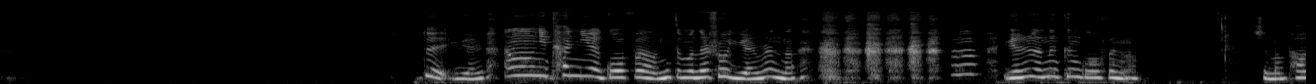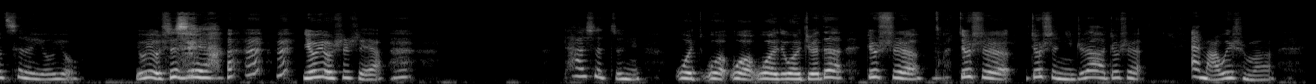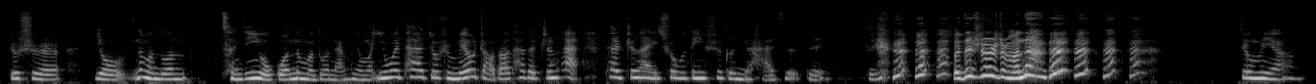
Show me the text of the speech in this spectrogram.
对圆，嗯，你太你也过分了，你怎么能说圆润呢？圆润那更过分了，什么抛弃了友友？友友是谁啊？友友是谁啊？她是侄女，我我我我我觉得就是就是就是你知道就是艾玛为什么就是有那么多曾经有过那么多男朋友吗？因为他就是没有找到他的真爱，他的真爱说不定是个女孩子。对对，我在说什么呢？救命啊！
